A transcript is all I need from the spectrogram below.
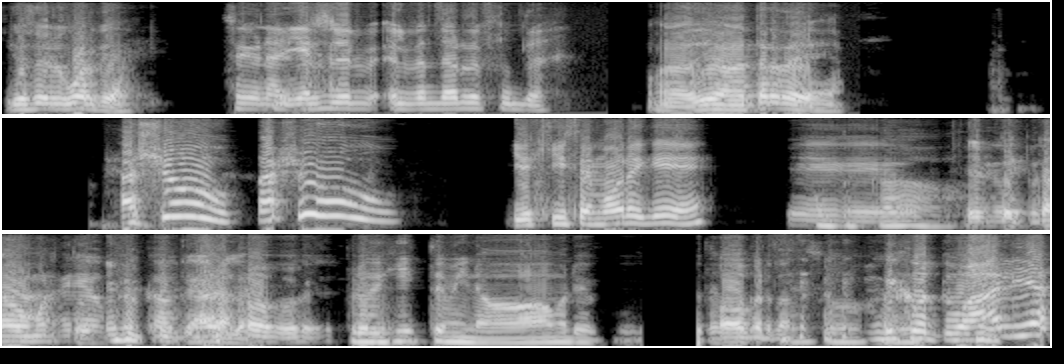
Yo soy el guardia. Soy una Yo vieja. soy el, el vendedor de fruta. Buenos días, buenas tardes. ¡Ashu! ¡Ashu! ¿Y el Gisemore qué es? Eh, pescado. El pescado muerto. un pescado que Habla. habla. Pero dijiste mi nombre. Oh, perdón. Dijo tu alias.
